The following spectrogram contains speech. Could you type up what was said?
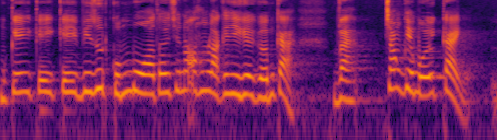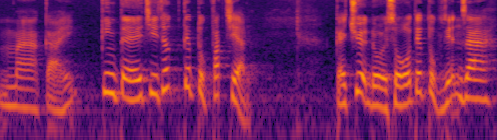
một cái cái cái virus cúm mùa thôi chứ nó không là cái gì ghê gớm cả. Và trong cái bối cảnh mà cái kinh tế tri thức tiếp tục phát triển, cái chuyển đổi số tiếp tục diễn ra,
